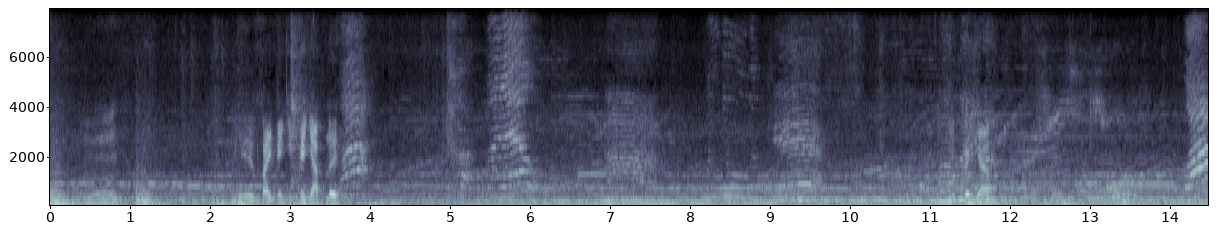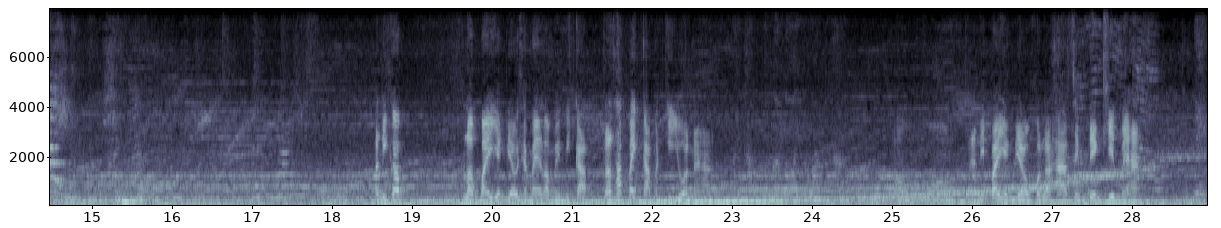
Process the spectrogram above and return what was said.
อืมมีไฟกระยิบกระยับเลย กระยับว้าวอันนี้ก็เราไปอย่างเดียวใช่ไหมเราไม่มีกลับ แล้วถ้าไปกลับมันกี่หยวนนะฮะกับคนละร้อยหยวนค่ะอ๋ออันนี้ไปอย่างเดียวคนละห้าสิบเด็กคิดไหมฮะเด็ก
